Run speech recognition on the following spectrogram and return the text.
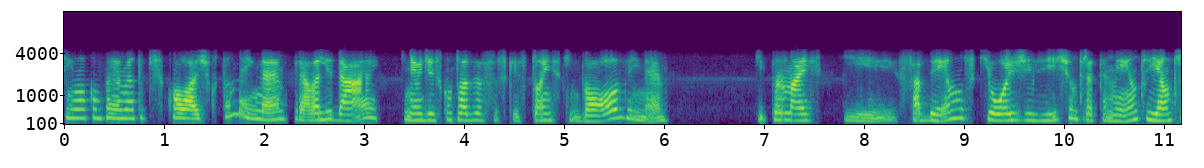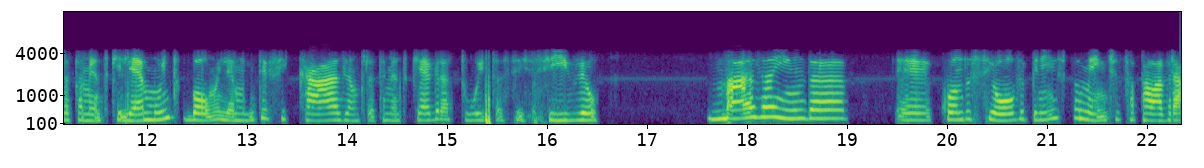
sim um acompanhamento psicológico também, né? Para ela lidar, como eu disse, com todas essas questões que envolvem, né? Que por mais que sabemos que hoje existe um tratamento e é um tratamento que ele é muito bom, ele é muito eficaz, é um tratamento que é gratuito, acessível, mas ainda é, quando se ouve, principalmente essa palavra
